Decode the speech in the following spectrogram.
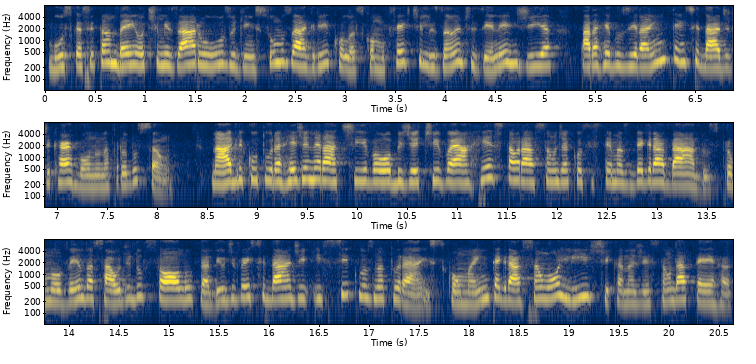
Busca-se também otimizar o uso de insumos agrícolas como fertilizantes e energia para reduzir a intensidade de carbono na produção. Na agricultura regenerativa, o objetivo é a restauração de ecossistemas degradados, promovendo a saúde do solo, da biodiversidade e ciclos naturais, com uma integração holística na gestão da terra,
